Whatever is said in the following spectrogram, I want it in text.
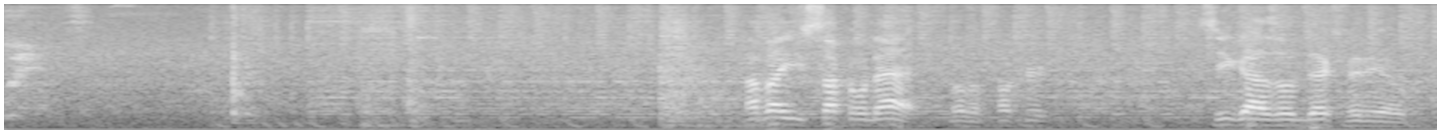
Wins. How about you suck on that, motherfucker? See you guys on the next video.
